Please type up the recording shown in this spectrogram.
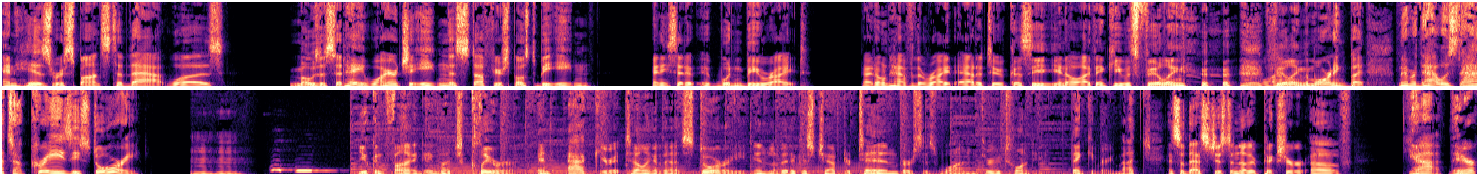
And his response to that was Moses said, Hey, why aren't you eating this stuff you're supposed to be eating? And he said, It, it wouldn't be right. I don't have the right attitude because he, you know, I think he was feeling wow. feeling the mourning. But remember, that was that's a crazy story. Mm-hmm. You can find a much clearer and accurate telling of that story in Leviticus chapter 10, verses 1 through 20. Thank you very much. And so that's just another picture of, yeah, they're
